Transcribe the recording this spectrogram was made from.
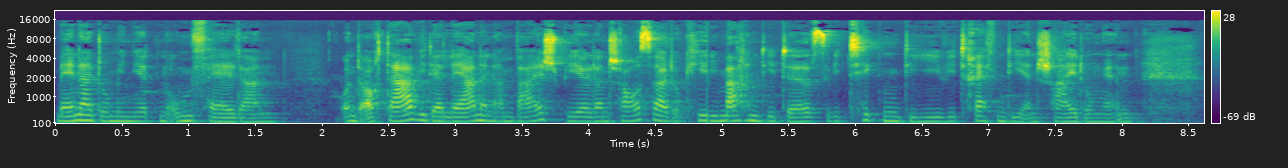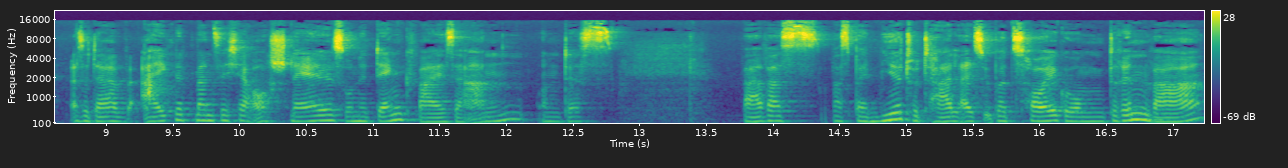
männerdominierten Umfeldern. Und auch da wieder lernen am Beispiel. Dann schaust du halt, okay, wie machen die das? Wie ticken die? Wie treffen die Entscheidungen? Also da eignet man sich ja auch schnell so eine Denkweise an. Und das war was, was bei mir total als Überzeugung drin war,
